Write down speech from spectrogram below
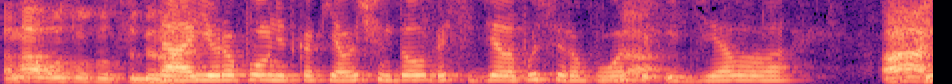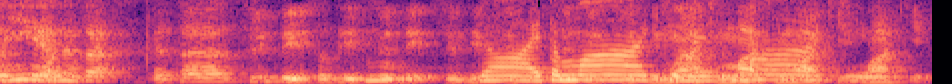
она вот тут вот Да, собирает. Юра помнит, как я очень долго сидела после работы Да. и делала. А, иконы. нет, это, это цветы, смотри, цветы, цветы, Да, цветы, это цветы, маки, цветы, маки, маки, маки. маки.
